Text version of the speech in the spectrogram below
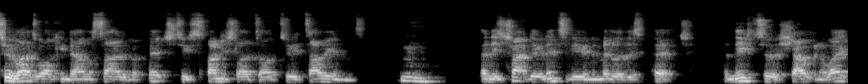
two lads walking down the side of a pitch, two Spanish lads or two Italians, mm. and he's trying to do an interview in the middle of this pitch, and these two are shouting away,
